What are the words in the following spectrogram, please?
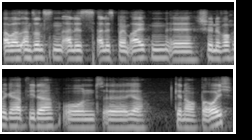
aber ansonsten alles, alles beim Alten. Äh, schöne Woche gehabt wieder und äh, ja, genau, bei euch.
